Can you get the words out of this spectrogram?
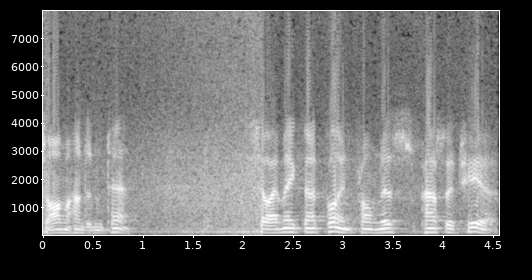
Psalm 110. So I make that point from this passage here.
